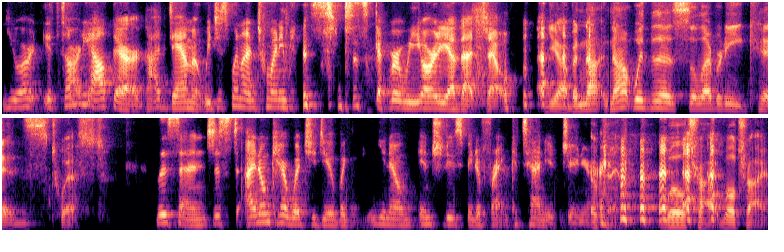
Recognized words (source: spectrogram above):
You are, it's already out there. God damn it. We just went on 20 minutes to discover we already have that show. yeah, but not not with the celebrity kids twist. Listen, just, I don't care what you do, but, you know, introduce me to Frank Catania Jr. Okay. We'll try. We'll try.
